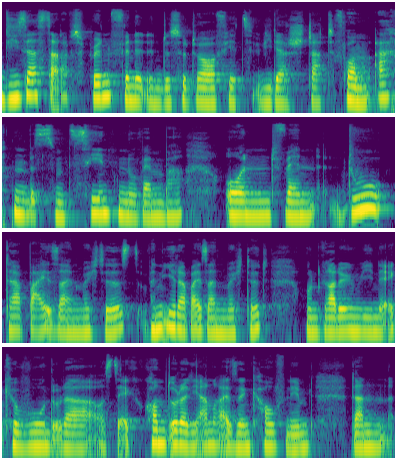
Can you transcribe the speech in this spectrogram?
dieser Startup Sprint findet in Düsseldorf jetzt wieder statt vom 8. bis zum 10. November. Und wenn du dabei sein möchtest, wenn ihr dabei sein möchtet und gerade irgendwie in der Ecke wohnt oder aus der Ecke kommt oder die Anreise in Kauf nehmt, dann,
